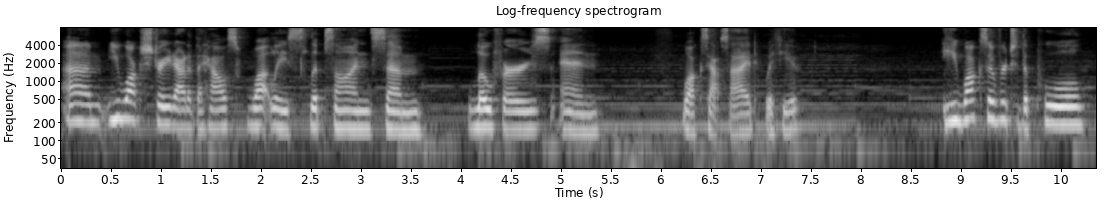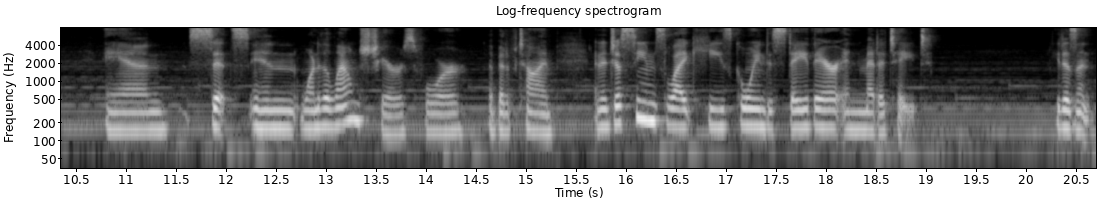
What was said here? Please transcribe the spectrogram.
Um, you walk straight out of the house. Watley slips on some loafers and walks outside with you. He walks over to the pool and sits in one of the lounge chairs for a bit of time, and it just seems like he's going to stay there and meditate. He doesn't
